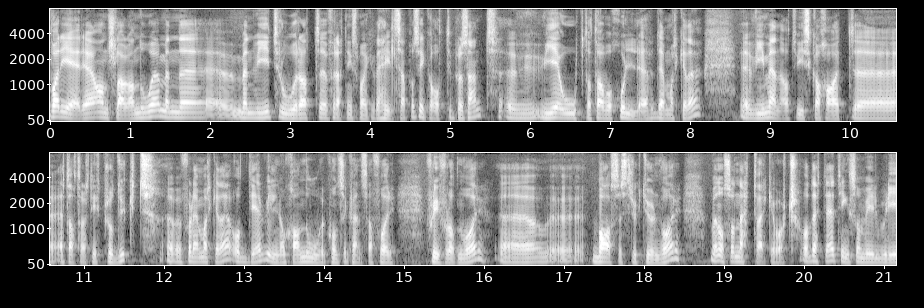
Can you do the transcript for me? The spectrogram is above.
varierer anslagene noe, men, eh, men, vi tror at forretningsmarkedet holder seg på ca. 80% Vi er jo opptatt av å holde det markedet. Eh, vi mener at vi skal ha et, et attraktivt produkt for det markedet, og det vil nok ha noen konsekvenser for flyflåten vår, basestrukturen vår, men også nettverket vårt. Og Dette er ting som vil bli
